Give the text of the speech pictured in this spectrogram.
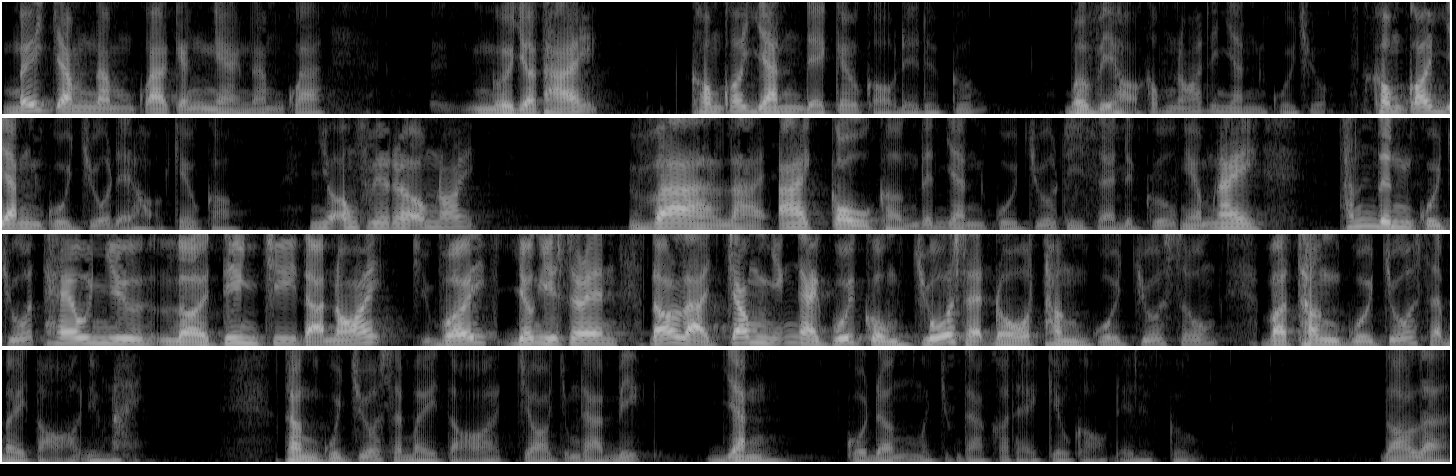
mấy trăm năm qua, cả ngàn năm qua, người Do Thái không có danh để kêu cầu để được cứu. Bởi vì họ không nói đến danh của Chúa. Không có danh của Chúa để họ kêu cầu. Như ông phi ông nói, và là ai cầu khẩn đến danh của Chúa thì sẽ được cứu. Ngày hôm nay, Thánh linh của Chúa theo như lời tiên tri đã nói với dân Israel đó là trong những ngày cuối cùng Chúa sẽ đổ thần của Chúa xuống và thần của Chúa sẽ bày tỏ điều này. Thần của Chúa sẽ bày tỏ cho chúng ta biết danh của đấng mà chúng ta có thể kêu cầu để được cứu. Đó là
